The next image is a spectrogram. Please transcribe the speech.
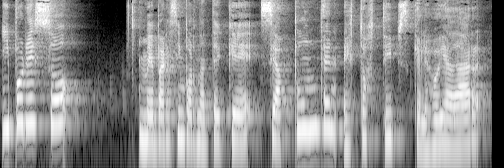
Y por eso me parece importante que se apunten estos tips que les voy a dar,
